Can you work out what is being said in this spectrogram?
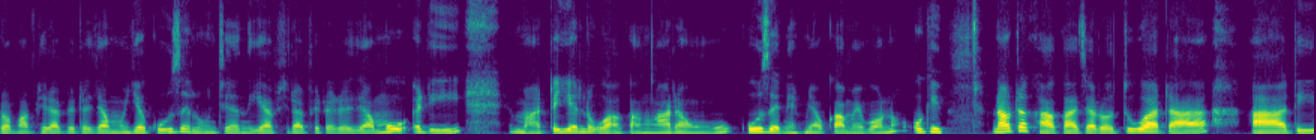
တွက်မှာဖြစ်တာဖြစ်တဲ့ကြောင့်မို့ရက်90လုံးကြံသေးရဖြစ်တာဖြစ်တဲ့ကြောင့်မို့အဲ့ဒီမှာတရက်လောက်က9000ကို90နဲ့မြောက်ကမယ်ပေါ့နော်โอเคနောက်တစ်ခါကကျတော့ तू ကဒါအာဒီ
